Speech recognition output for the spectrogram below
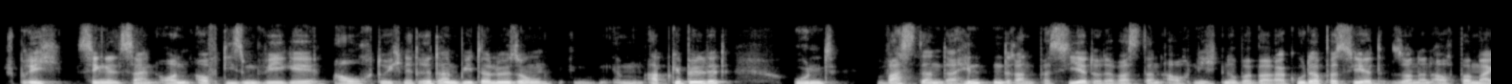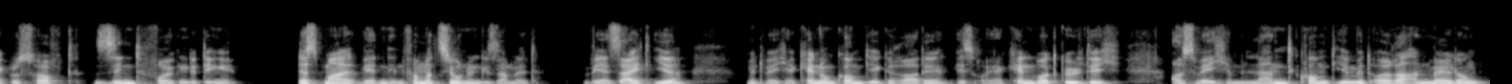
Sprich, Single Sign-On auf diesem Wege auch durch eine Drittanbieterlösung ähm, abgebildet und was dann da hinten dran passiert oder was dann auch nicht nur bei Barracuda passiert, sondern auch bei Microsoft, sind folgende Dinge. Erstmal werden Informationen gesammelt. Wer seid ihr? Mit welcher Kennung kommt ihr gerade? Ist euer Kennwort gültig? Aus welchem Land kommt ihr mit eurer Anmeldung?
